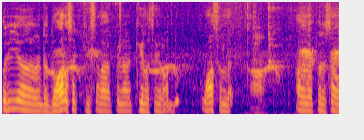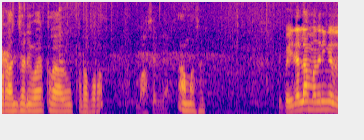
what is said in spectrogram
பெரிய ரெண்டு துவாரசக்தி சிலை பின்ன கீழே செய்கிறோம். வாசலில். அதில் பெருசாக ஒரு அஞ்சு அடி உயரத்தில் அதுவும் பண்ண போகிறோம் ஆமாம் சார். இப்போ இதெல்லாம் வந்து நீங்கள்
